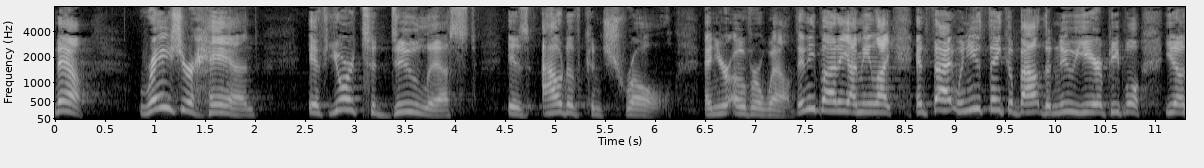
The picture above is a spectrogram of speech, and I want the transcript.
now raise your hand if your to do list is out of control and you're overwhelmed. Anybody? I mean, like, in fact, when you think about the new year, people, you know,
